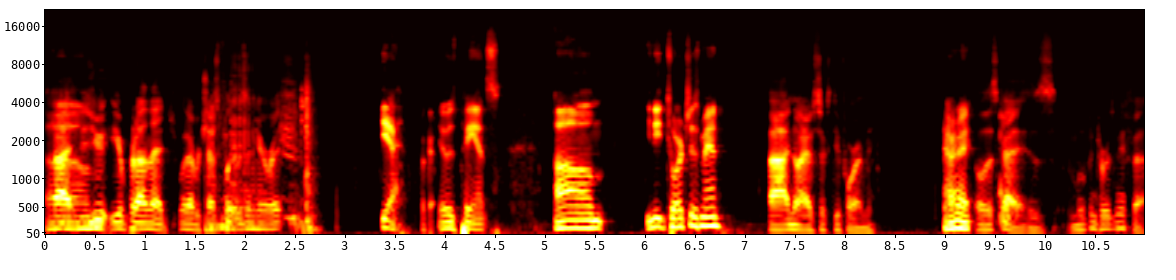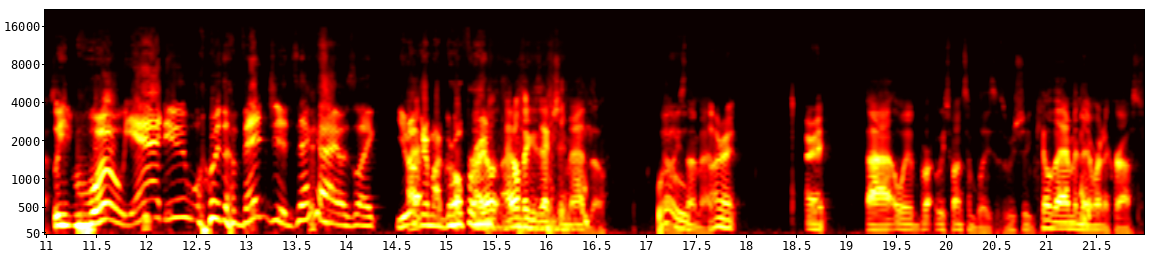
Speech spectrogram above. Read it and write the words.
Uh, Um, did you you put on that whatever chest plate was in here, right? Yeah. Okay. It was pants. Um, you need torches, man. Uh, no, I have 64 on me. All right. Oh, this guy is moving towards me fast. We, whoa, yeah, dude, with a vengeance. That It's- guy was like, "You I- looking at my I girlfriend?" don't, I don't think he's actually mad though. No, he's not mad. All right, all right. Uh, oh, we, we spawned some blazes. We should kill them and then run across.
